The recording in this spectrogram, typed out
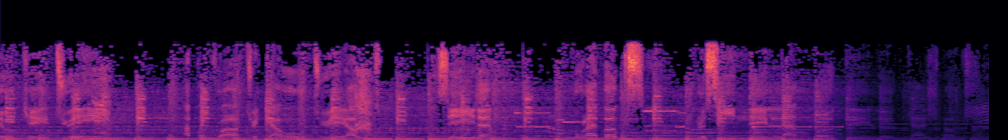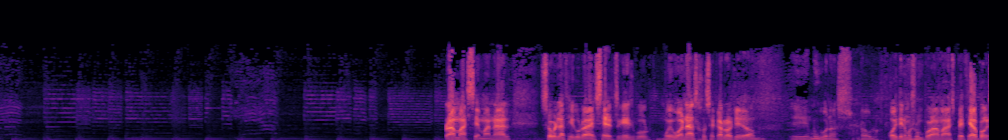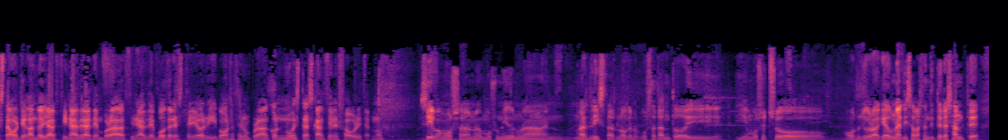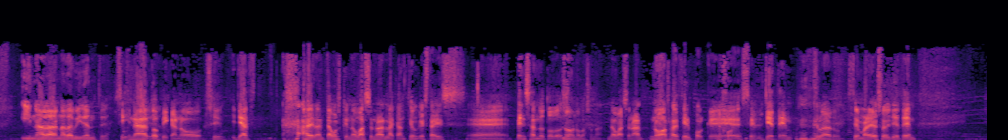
c'est ok, tu es. Après quoi, tu es KO, tu es out. C'est idem pour la boxe, le ciné, la mode et le cashbox. programa semanal sobre la figura de Serge Gainsbourg. Muy buenas, José Carlos Lledó. Eh, muy buenas, Raúl. Hoy tenemos un programa especial porque estamos llegando ya al final de la temporada, al final de Voz del Exterior y vamos a hacer un programa con nuestras canciones favoritas, ¿no? Sí, vamos a, nos hemos unido en, una- en unas listas ¿no? que nos gusta tanto y, y hemos hecho, vamos, yo creo que ha quedado una lista bastante interesante y nada nada evidente. Sí, nada Porque- tópica, ¿no? Sí. Ya adelantamos que no va a sonar la canción que estáis eh, pensando todos. No, no va a sonar. No va a sonar, no vamos a decir porque Mejor. es el Jetem. Claro. es el maravilloso el Jetem.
